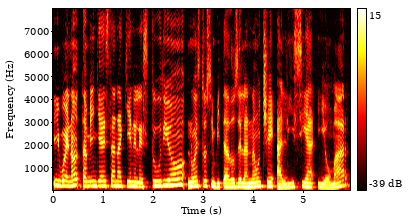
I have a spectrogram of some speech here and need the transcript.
Y bueno, también ya están aquí en el estudio nuestros invitados de la noche, Alicia y Omar,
